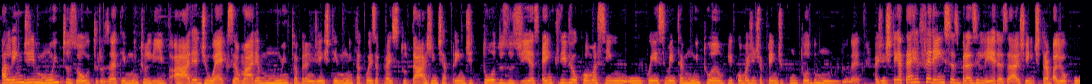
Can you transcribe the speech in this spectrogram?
além de muitos outros, né? Tem muito livro. A área de UX é uma área muito abrangente, tem muita coisa para estudar, a gente aprende todos os dias. É incrível como, assim, o, o conhecimento é muito amplo e como a gente aprende com todo mundo, né? A gente tem até referências brasileiras, a gente trabalhou com,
